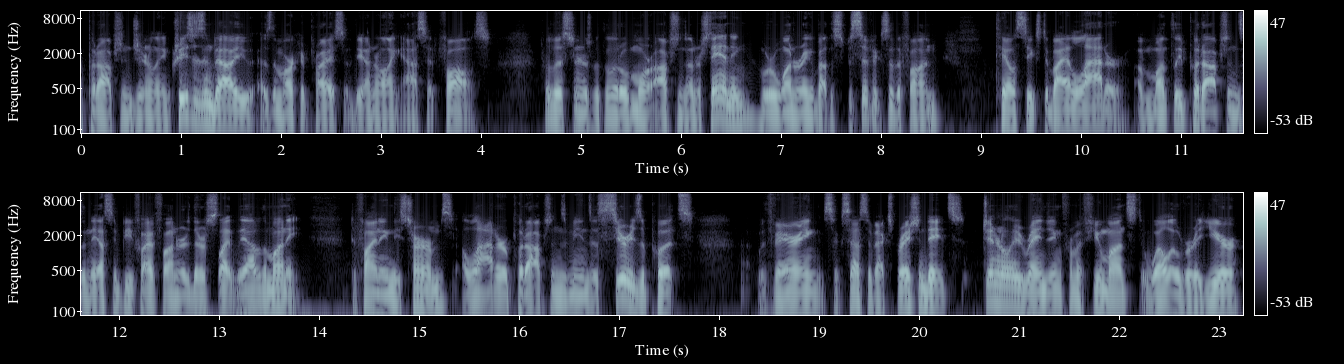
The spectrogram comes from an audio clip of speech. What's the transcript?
A put option generally increases in value as the market price of the underlying asset falls. For listeners with a little more options understanding who are wondering about the specifics of the fund, Tail seeks to buy a ladder of monthly put options in the S&P 500 that are slightly out of the money. Defining these terms, a ladder of put options means a series of puts with varying successive expiration dates, generally ranging from a few months to well over a year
